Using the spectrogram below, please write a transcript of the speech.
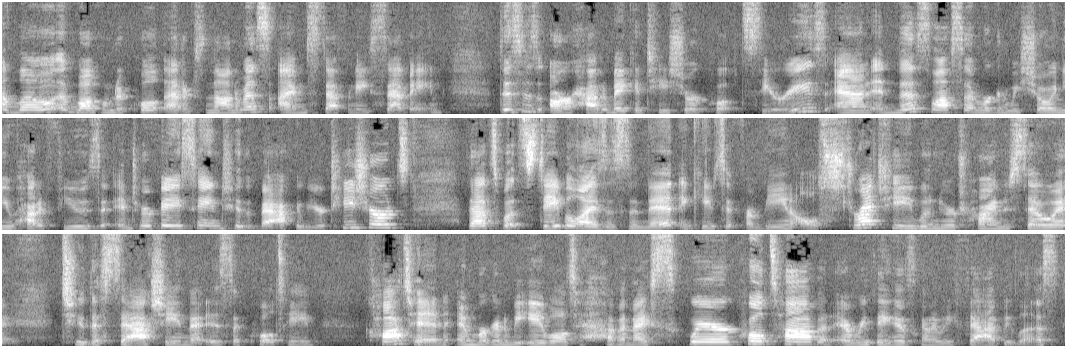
Hello and welcome to Quilt Addicts Anonymous. I'm Stephanie Soebbing. This is our How to Make a T-shirt quilt series and in this lesson we're going to be showing you how to fuse the interfacing to the back of your t-shirts. That's what stabilizes the knit and keeps it from being all stretchy when you're trying to sew it to the sashing that is the quilting cotton and we're going to be able to have a nice square quilt top and everything is going to be fabulous.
